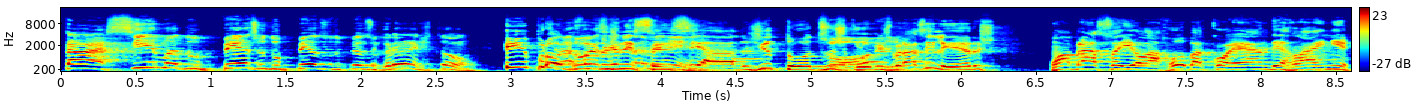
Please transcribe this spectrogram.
Tá acima do peso, do peso, do peso grande, então? E produtos licenciados de todos os Lógico. clubes brasileiros. Um abraço aí, ó, arroba Coé, underline,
